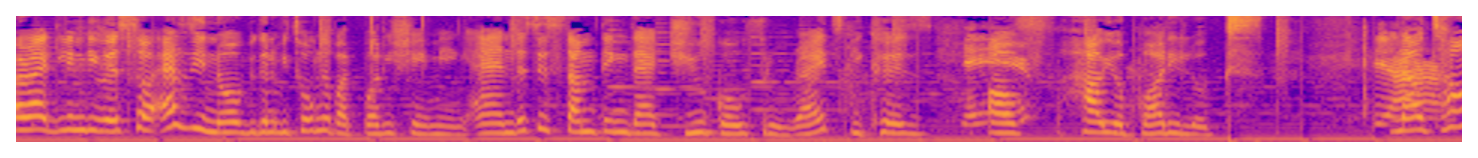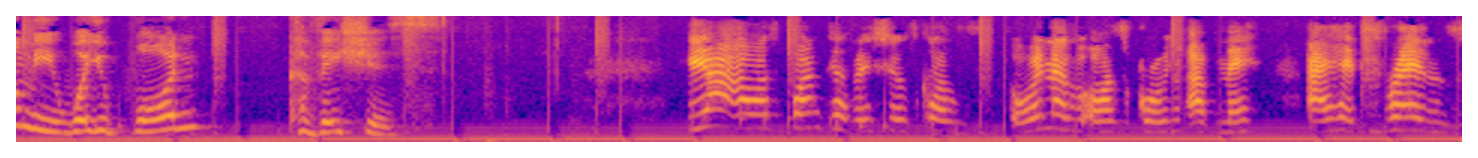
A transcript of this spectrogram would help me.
All right, Lindy. So, as you know, we're going to be talking about body shaming, and this is something that you go through, right? Because of how your body looks. Yeah. Now, tell me, were you born curvaceous? Yeah, I was born curvaceous because when I was growing up, ne, I had friends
